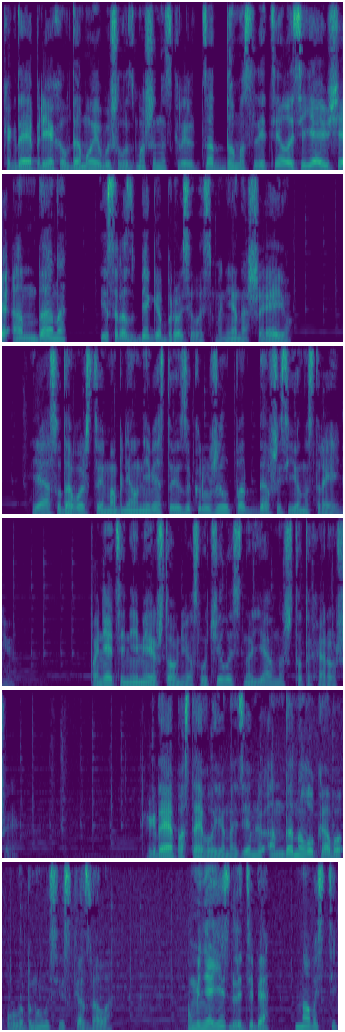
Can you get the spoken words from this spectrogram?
Когда я приехал домой и вышел из машины с крыльца, дома слетела сияющая Андана и с разбега бросилась мне на шею. Я с удовольствием обнял невесту и закружил, поддавшись ее настроению. Понятия не имею, что у нее случилось, но явно что-то хорошее. Когда я поставил ее на землю, Андана лукаво улыбнулась и сказала, «У меня есть для тебя новости».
